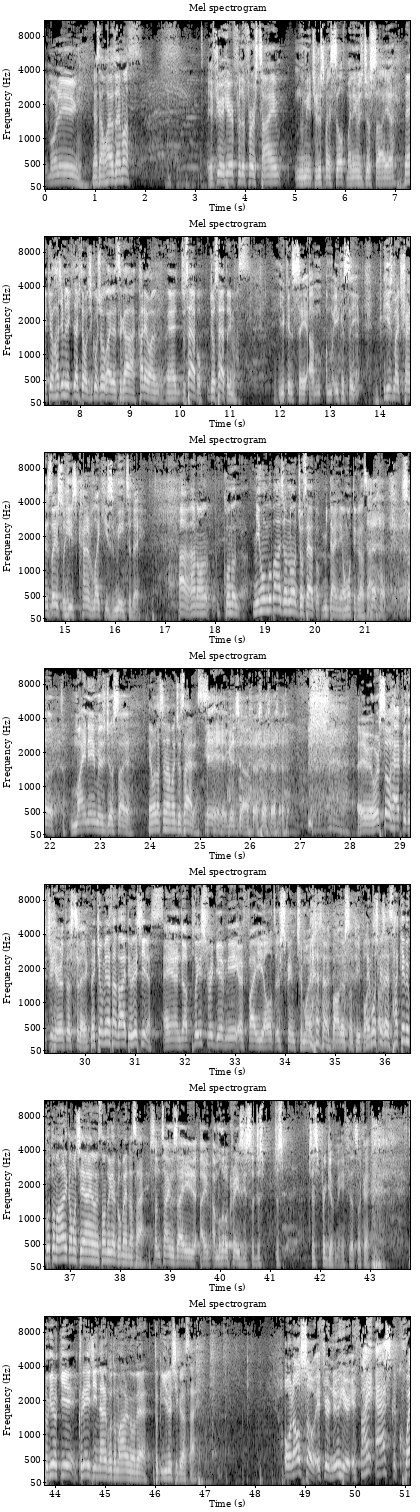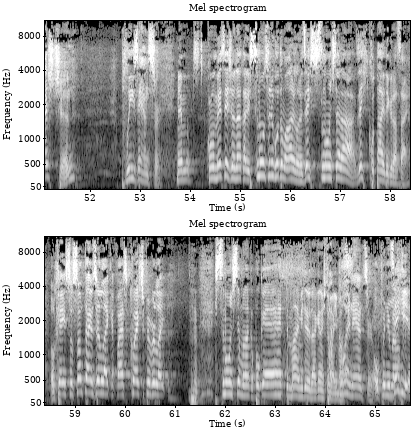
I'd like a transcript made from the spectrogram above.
Good morning. 皆さんおはようございます。If you're here for the first time, let me introduce myself. My name is Josiah. ね、今日初めて来た人、自己紹介ですが、彼は、えージョサヤボ、ジョサヤと言います。You can say, um, um, you can say, he's my translator, so he's kind of like he's me today. あ、あの、この日本語バージョンのジョサヤと、みたいに思ってください。so, my name is Josiah. えー私の名前はジョサヤです。Hey, good job. anyway, we're so happy that you're here with us today. で今日皆さんと会えて嬉しいです。 And uh, please forgive me if I yelled or screamed too much. I bother some people. で I'm もしかしたら sorry. 叫ぶこともあるかもしれないので、その時はごめんなさい。 Sometimes I, I, I'm a little crazy, so just, just, just forgive me if that's okay. 時々クレイジーになることもあるので、時許してください。 Oh, and also, if you're new here, if I ask a question, please answer. ね、このメッセージの中で質問することもあるので、ぜひ質問したら、ぜひ答えてください。Okay, so sometimes they're like, if I ask a question, people are like, 質問してもなんかポケーって前見てるだけの人もいますぜひ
